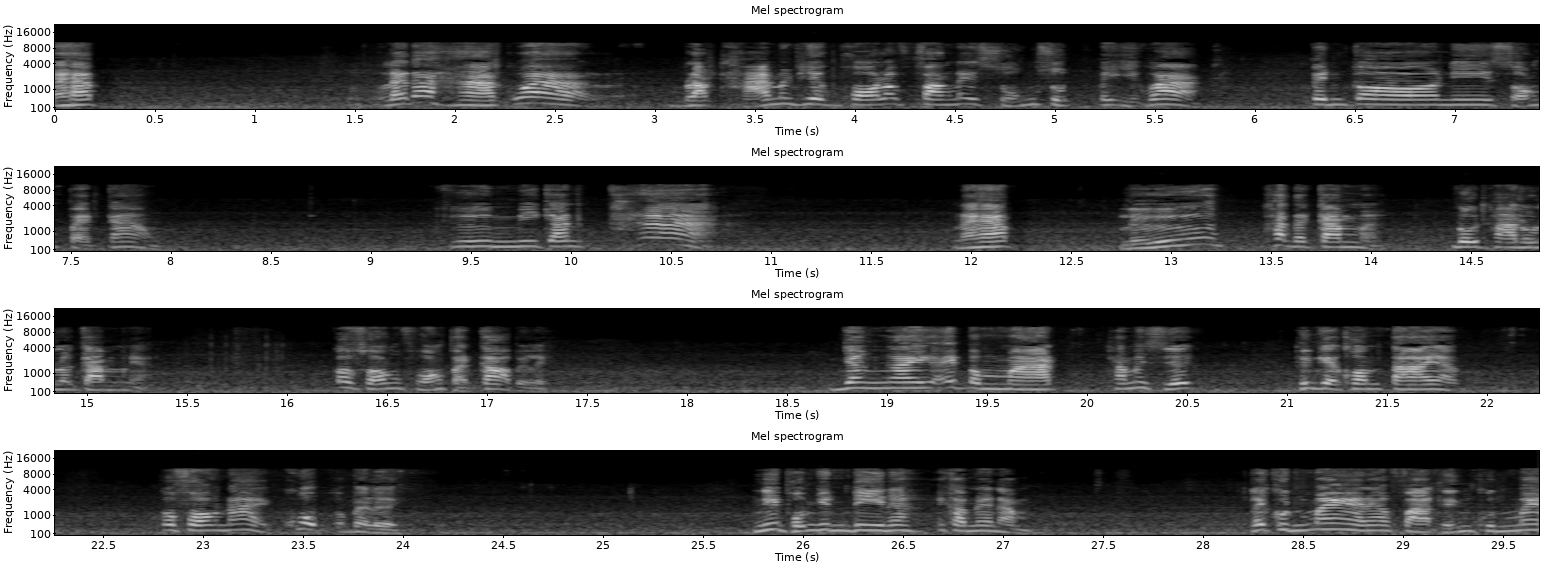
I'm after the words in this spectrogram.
นะครับ และถ้าหากว่าหลักฐานมันเพียงพอรับฟังได้สูงสุดไปอีกว่า เป็นกรณี289คือมีการฆ่านะครับ หรือฆาตกรรมอะโดยทารุณกรรมเนี่ย ก็สองฟ้องแปดเก้าไปเลย ยังไงไอ้ประมาททำให้เสียถึงแก่ความตายอะก็ฟ้องได้ควบกันไปเลย นี่ผมยินดีนะให้คำแนะนำและคุณแม่นะฝากถึงคุณแม่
